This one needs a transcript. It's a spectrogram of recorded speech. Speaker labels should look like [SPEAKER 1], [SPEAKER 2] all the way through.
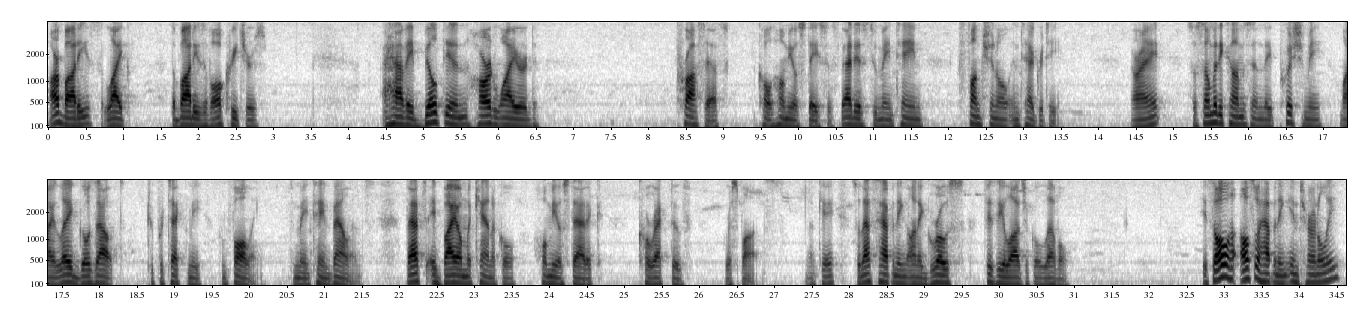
[SPEAKER 1] our bodies, like the bodies of all creatures, have a built-in hardwired process called homeostasis. That is to maintain functional integrity. All right? So somebody comes and they push me, my leg goes out to protect me from falling, to maintain balance. That's a biomechanical homeostatic corrective response. Okay? So that's happening on a gross physiological level. It's all also happening internally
